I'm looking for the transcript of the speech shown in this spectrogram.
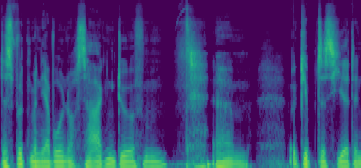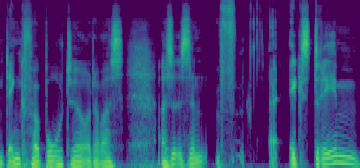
Das wird man ja wohl noch sagen dürfen. Ähm, gibt es hier denn Denkverbote oder was? Also es sind extrem,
